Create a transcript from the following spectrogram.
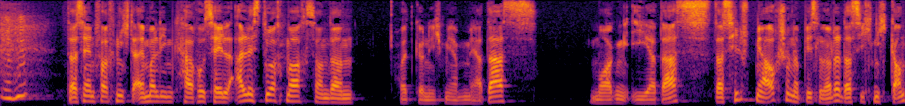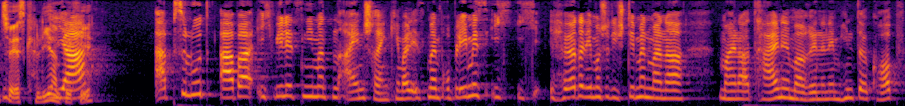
mhm. dass ich einfach nicht einmal im Karussell alles durchmache, sondern heute gönne ich mir mehr das, morgen eher das. Das hilft mir auch schon ein bisschen, oder? Dass ich nicht ganz so eskaliere ja. Buffet. Absolut, aber ich will jetzt niemanden einschränken, weil jetzt mein Problem ist, ich, ich höre dann immer schon die Stimmen meiner, meiner Teilnehmerinnen im Hinterkopf,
